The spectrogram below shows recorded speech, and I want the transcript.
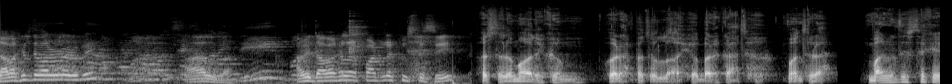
দাবা খেলতে পারব না রবি? আল্লাহ। আমি দাবা খেলার পার্টনার খুঁজতেছি। আসসালামু আলাইকুম রহমতুল্লাহ বারকাত বন্ধুরা বাংলাদেশ থেকে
